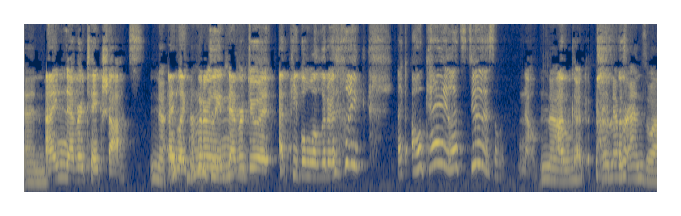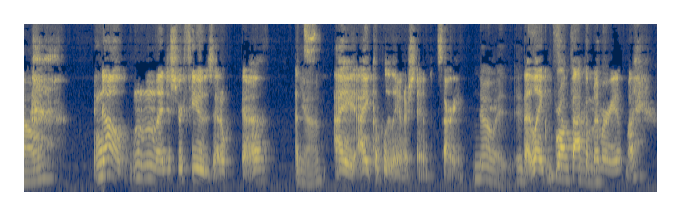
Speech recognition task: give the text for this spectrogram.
and I never take shots. no, I like literally never do it. And people will literally like, like, okay, let's do this. Like, no, No, I'm good. it never ends well. no, I just refuse. I don't. Uh, Yeah. I I completely understand. Sorry, No, it, it's, that like brought so back true. a memory of my.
